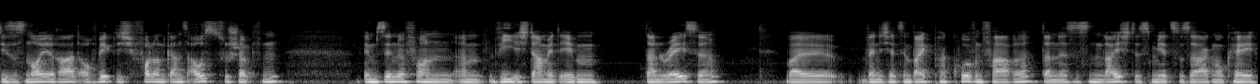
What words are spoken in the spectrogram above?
dieses neue Rad auch wirklich voll und ganz auszuschöpfen. Im Sinne von, ähm, wie ich damit eben dann race. Weil wenn ich jetzt im Bikepark Kurven fahre, dann ist es ein leichtes, mir zu sagen, okay,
